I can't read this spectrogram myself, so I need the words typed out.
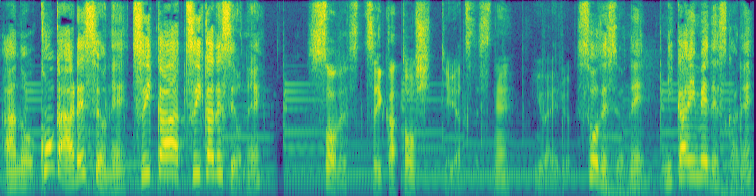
あの、今回あれですよね。追加、追加ですよね。そうです。追加投資っていうやつですね。いわゆる。そうですよね。2回目ですかね。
